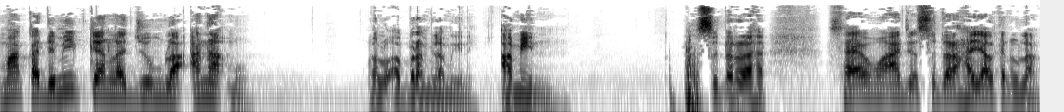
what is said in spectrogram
maka demikianlah jumlah anakmu. Lalu Abraham bilang begini, amin. Saudara, saya mau ajak saudara hayalkan ulang.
